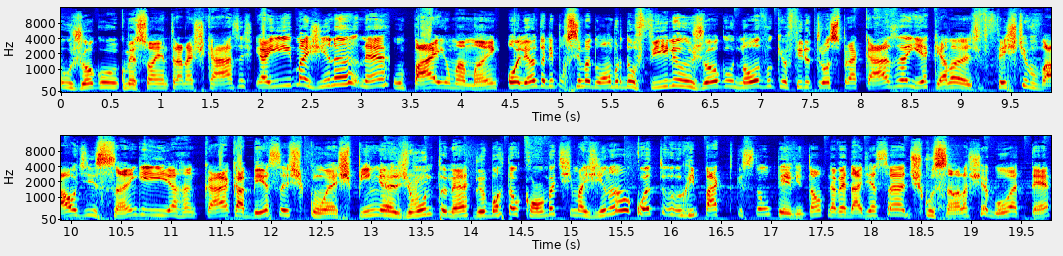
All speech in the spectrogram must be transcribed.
O jogo começou a entrar nas casas. E aí imagina, né, um pai e uma mãe olhando ali por cima do ombro do filho o jogo novo que o filho trouxe para casa e aquela festival de sangue e arrancar cabeças com a espinha junto, né, do Mortal Kombat. Imagina o quanto o impacto que isso não teve. Então, na verdade, essa discussão ela chegou até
